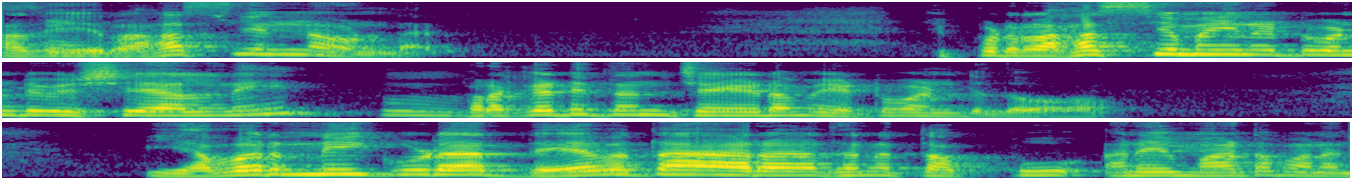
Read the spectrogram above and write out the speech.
అది రహస్యం రహస్యంగా ఉండాలి. ఇప్పుడు రహస్యమైనటువంటి విషయాల్ని. ప్రకటితం చేయడం ఎటువంటిదో ఎవరిని కూడా దేవతా ఆరాధన తప్పు అనే మాట మనం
